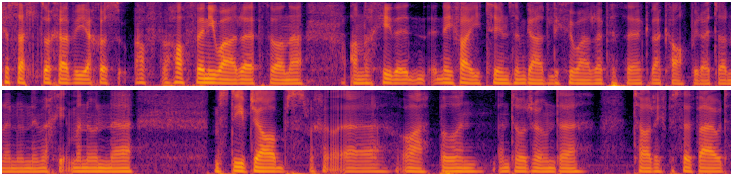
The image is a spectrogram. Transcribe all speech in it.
cysylltwch â fi achos hoff, hoffen i wara pethau fel yna. Ond chi neu fai tunes ddim gadw i chi wara pethau gyda copyright arnyn nhw. Maen nhw'n uh, mae Steve Jobs uh, o Apple yn, yn dod rownd a torri'ch bystydd bawd.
